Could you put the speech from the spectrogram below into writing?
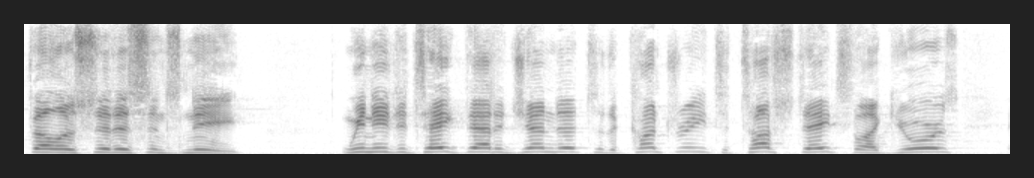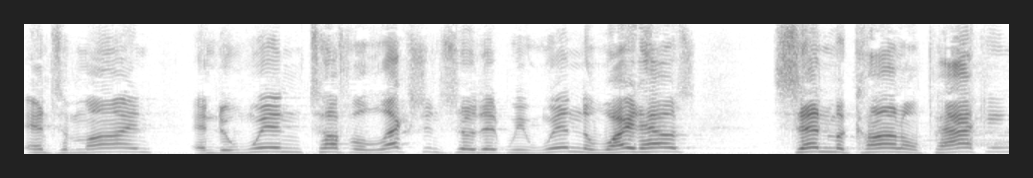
fellow citizens need. We need to take that agenda to the country, to tough states like yours and to mine, and to win tough elections so that we win the White House, send McConnell packing,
